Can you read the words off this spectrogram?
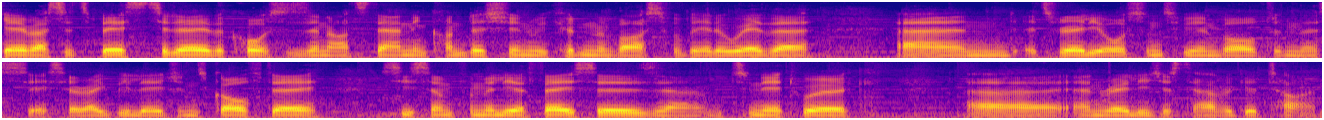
gave us its best today. The course is in outstanding condition. We couldn't have asked for better weather. And it's really awesome to be involved in this SA Rugby Legends Golf Day, see some familiar faces, um, to network, uh, and really just to have a good time.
